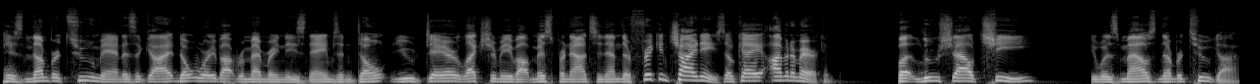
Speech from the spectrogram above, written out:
his number two man is a guy. Don't worry about remembering these names, and don't you dare lecture me about mispronouncing them. They're freaking Chinese, okay? I'm an American. But Liu Shaoqi, he was Mao's number two guy.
